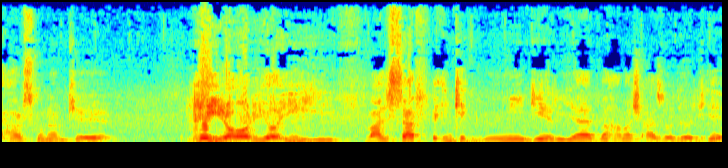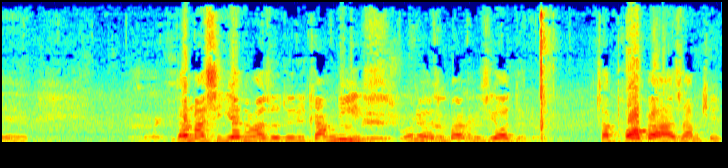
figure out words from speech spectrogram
ارز کنم که غیر آریایی فلسفه این که میگرید و همش عزاداریه در مسیحیت هم عزاداری کم نیست. اوره از این برنامه زیاد داره. مثلا پاپ اعظم که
